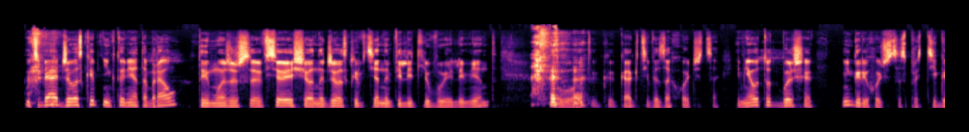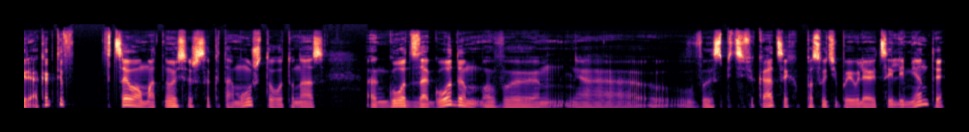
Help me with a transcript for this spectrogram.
У тебя JavaScript никто не отобрал? Ты можешь э, все еще на JavaScript напилить любой элемент, вот, как тебе захочется. И мне вот тут больше Игоря хочется спросить. Игорь, а как ты в целом относишься к тому, что вот у нас э, год за годом в, э, в спецификациях, по сути, появляются элементы,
